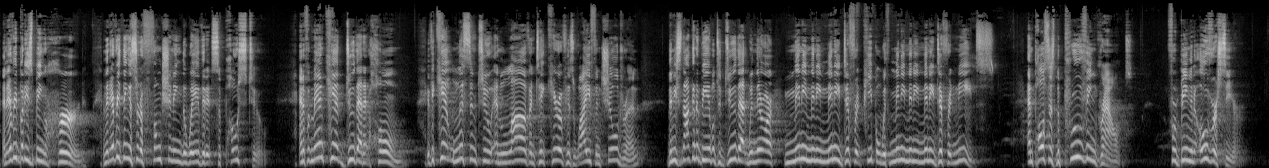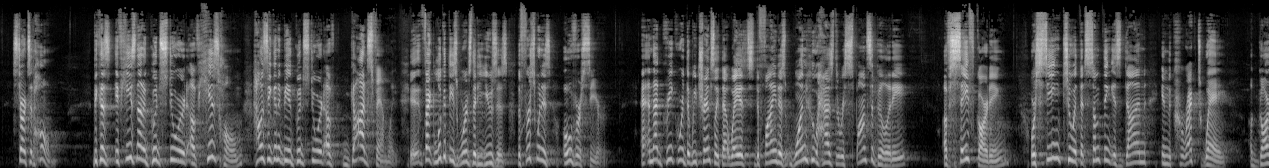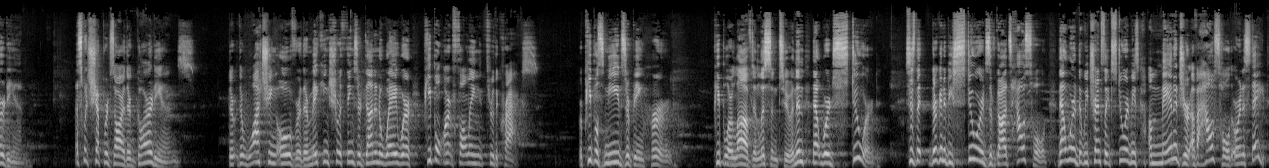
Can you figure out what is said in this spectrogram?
And everybody's being heard and that everything is sort of functioning the way that it's supposed to. And if a man can't do that at home, if he can't listen to and love and take care of his wife and children, then he's not going to be able to do that when there are many, many, many different people with many, many, many different needs. And Paul says the proving ground for being an overseer starts at home. Because if he's not a good steward of his home, how is he going to be a good steward of God's family? In fact, look at these words that he uses. The first one is overseer. And that Greek word that we translate that way is defined as one who has the responsibility of safeguarding or seeing to it that something is done in the correct way, a guardian. That's what shepherds are. They're guardians. They're, they're watching over. They're making sure things are done in a way where people aren't falling through the cracks, where people's needs are being heard. People are loved and listened to. And then that word steward says that they're going to be stewards of God's household. That word that we translate steward means a manager of a household or an estate.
